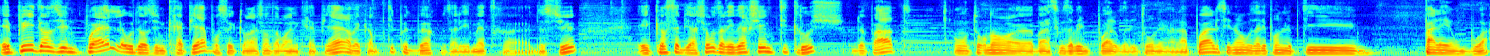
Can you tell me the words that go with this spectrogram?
Et puis dans une poêle ou dans une crêpière, pour ceux qui ont la chance d'avoir une crêpière, avec un petit peu de beurre que vous allez mettre euh, dessus. Et quand c'est bien chaud, vous allez verser une petite louche de pâte en tournant. euh, bah, si vous avez une poêle, vous allez tourner à la poêle. Sinon, vous allez prendre le petit palais en bois.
